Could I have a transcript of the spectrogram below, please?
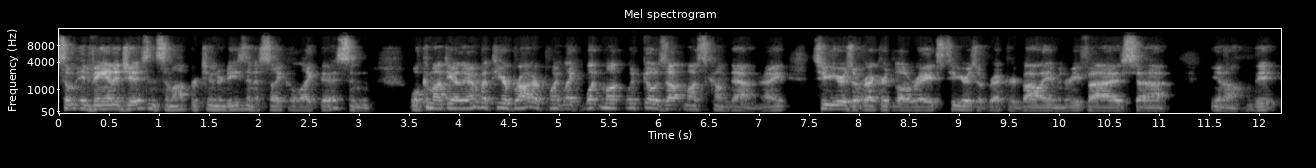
some advantages and some opportunities in a cycle like this and we'll come out the other end. But to your broader point like what what goes up must come down right? Two years of record low rates two years of record volume and refis uh, you know the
